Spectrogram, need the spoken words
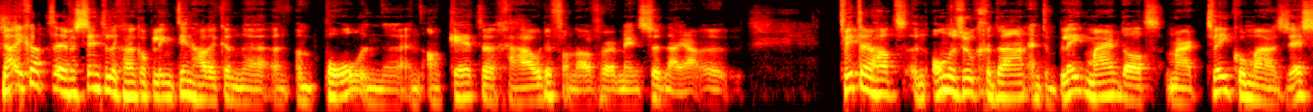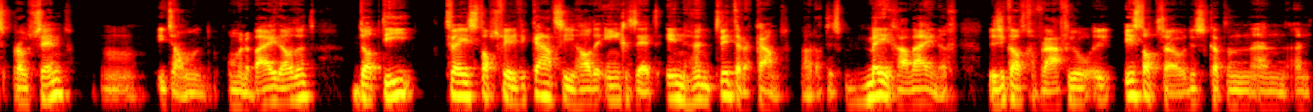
Nou, ik had uh, recentelijk had ik op LinkedIn had ik een, uh, een, een poll, een, uh, een enquête gehouden van over mensen. Nou ja, Twitter had een onderzoek gedaan en toen bleek maar dat maar 2,6 procent, hmm, iets om, om en nabij dat het, dat die twee-stapsverificatie hadden ingezet in hun Twitter-account. Nou, dat is mega weinig. Dus ik had gevraagd, joh, is dat zo? Dus ik had een, een, een,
